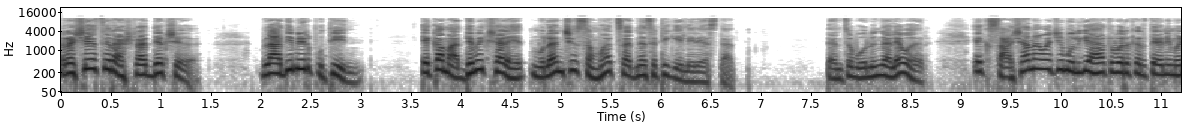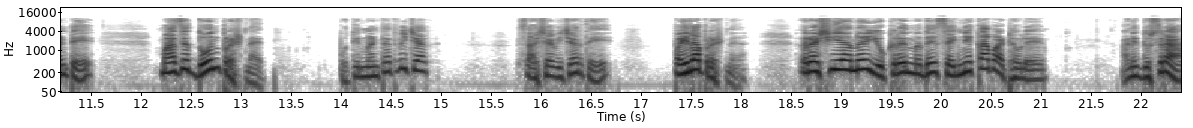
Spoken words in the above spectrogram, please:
रशियाचे राष्ट्राध्यक्ष व्लादिमीर पुतीन एका माध्यमिक शाळेत मुलांशी संवाद साधण्यासाठी गेलेले असतात. त्यांचं बोलून झाल्यावर एक साशा नावाची मुलगी हात वर करते आणि म्हणते माझे दोन प्रश्न आहेत. पुतीन म्हणतात विचार. साशा विचारते पहिला प्रश्न रशियानं युक्रेनमध्ये सैन्य का पाठवलंय? आणि दुसरा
